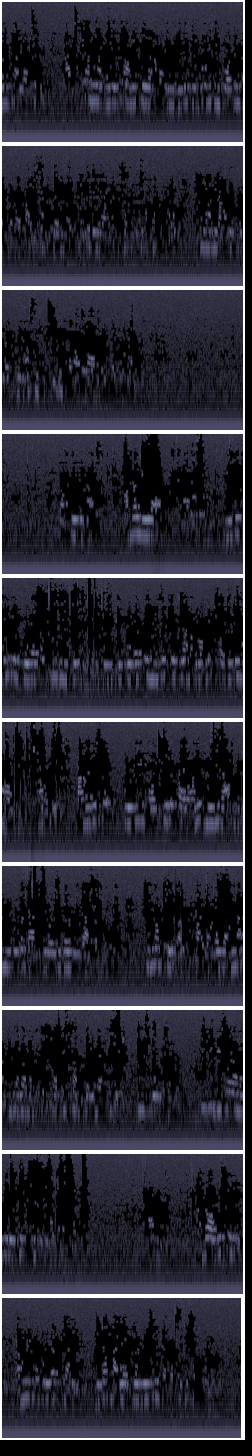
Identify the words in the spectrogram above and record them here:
们的快乐是什么？啊，下面我就讲一些啊，我们就是关于生活中的这个保险的这个特征啊，一些一些看法。下面呢，就是这个主要是基本的保险的这个部分。啊，就是啊，反正就是。मुझे नहीं पूरा अच्छी नीचे मुझे पूरा तो मुझे तो क्या प्रॉब्लम पॉजिटिव आएगी हमारे से कोई और से और मेरी रात में मुझे का डांस वगैरह भी आ रहा है सुना से आपका जाना मेरा मतलब है संपर्क में ठीक है किसी भी तरह मुझे और इससे हमने को प्रयास किया जिसका कार्य प्रदर्शन करने की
